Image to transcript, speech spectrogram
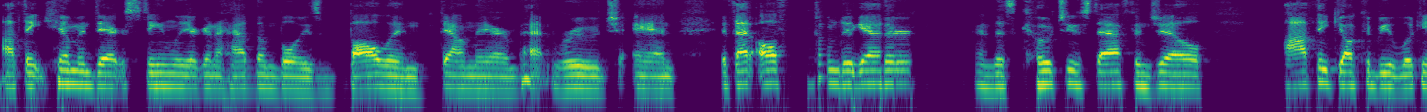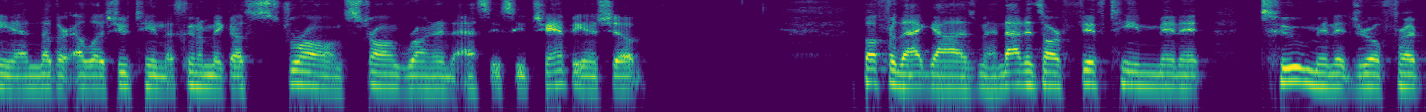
I think him and Derek Stingley are going to have them boys balling down there in Baton Rouge. And if that all come together and this coaching staff can gel, I think y'all could be looking at another LSU team that's going to make a strong, strong run in the SEC championship. But for that, guys, man, that is our 15 minute, two minute drill for,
